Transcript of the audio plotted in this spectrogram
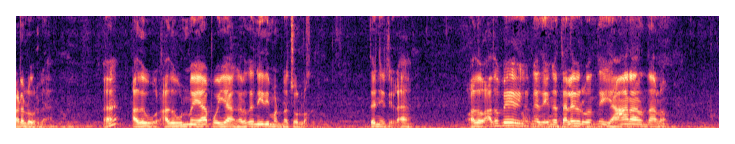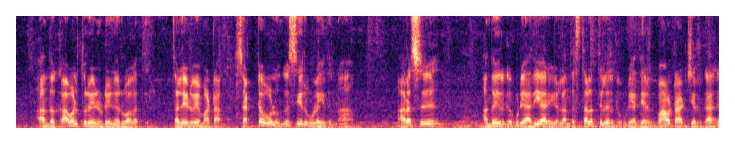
கடலூரில். அது அது உண்மையா பொய்யாங்கிறது நீதிமன்றம் சொல்லும். தெரிஞ்சிட்டீங்களா அது அதவே எங்கள் எங்கள் தலைவர் வந்து யாராக இருந்தாலும் அந்த காவல்துறையினுடைய நிர்வாகத்தில் தலையிடவே மாட்டாங்க. சட்ட ஒழுங்கு சீர்குலையுதுன்னா அரசு அந்த இருக்கக்கூடிய அதிகாரிகள் அந்த ஸ்தலத்தில் இருக்கக்கூடிய அதிகாரி மாவட்ட ஆட்சியர் இருக்காங்க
